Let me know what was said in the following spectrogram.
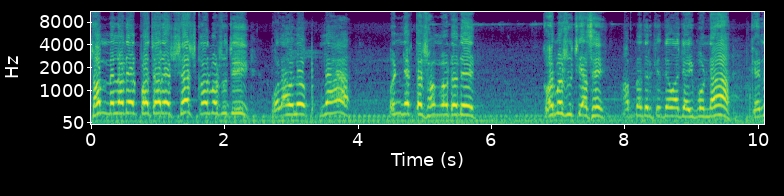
সম্মেলনের প্রচারের শেষ কর্মসূচি। বলা হলো, না অন্য একটা সংগঠনের কর্মসূচি আছে আপনাদেরকে দেওয়া যাইব না। কেন?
